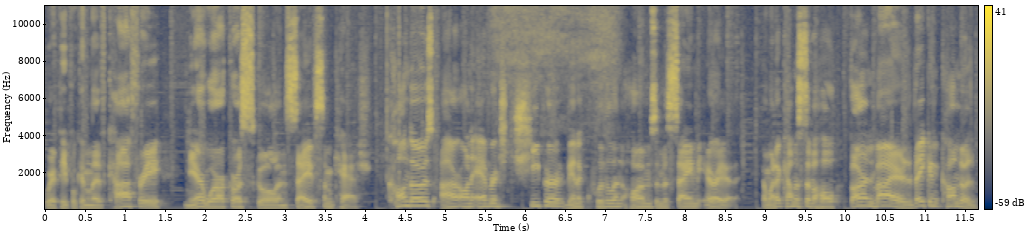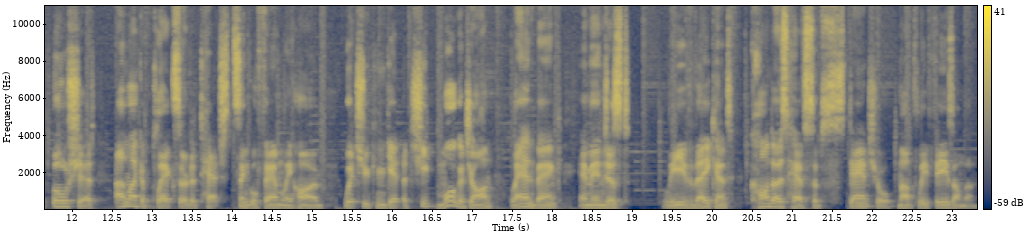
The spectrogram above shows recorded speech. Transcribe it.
where people can live car-free, near work or school and save some cash. Condos are on average cheaper than equivalent homes in the same area. And when it comes to the whole foreign buyers, vacant condos bullshit, unlike a Plex or a detached single family home, which you can get a cheap mortgage on, land bank, and then just leave vacant, condos have substantial monthly fees on them.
